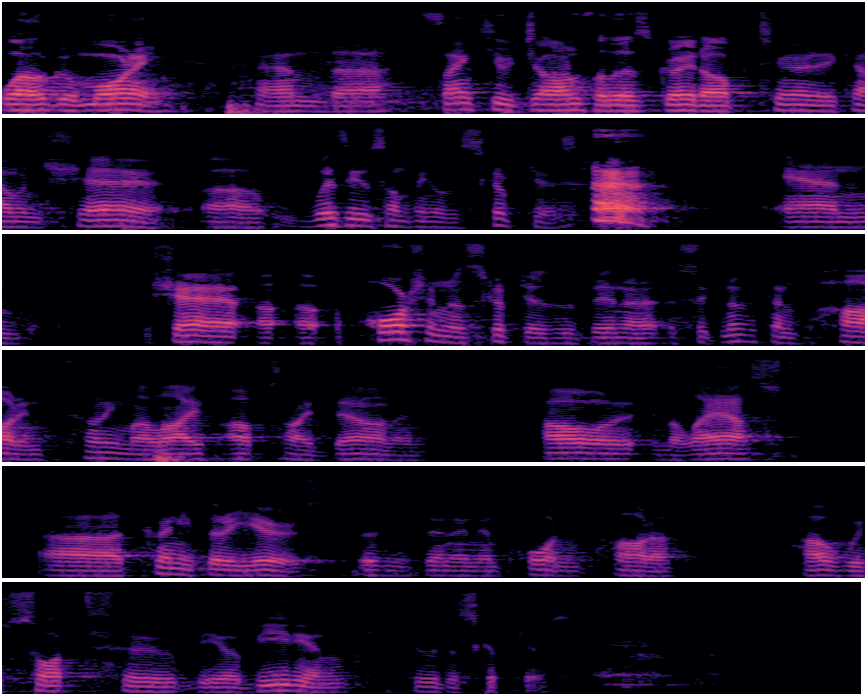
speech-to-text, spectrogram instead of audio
Well, good morning, and uh, thank you, John, for this great opportunity to come and share uh, with you something of the scriptures. and to share a, a, portion of the scriptures has been a, a, significant part in turning my life upside down, and how uh, in the last uh, 20, 30 years, this has been an important part of how we sought to be obedient to the scriptures.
